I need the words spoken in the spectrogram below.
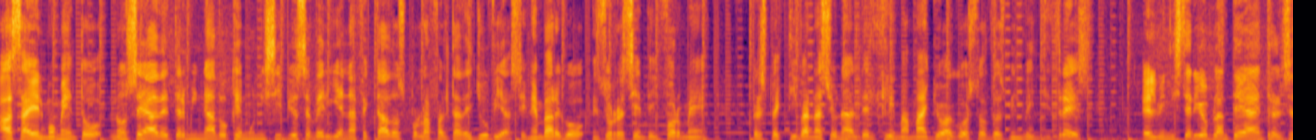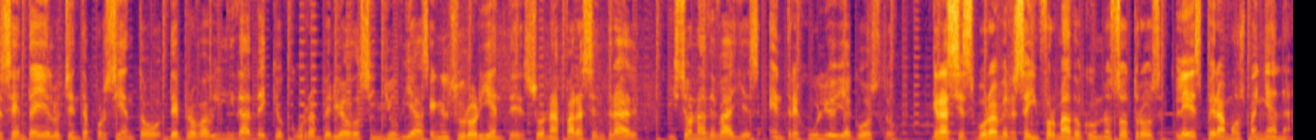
Hasta el momento no se ha determinado qué municipios se verían afectados por la falta de lluvias. Sin embargo, en su reciente informe, Perspectiva Nacional del Clima Mayo-Agosto 2023, el ministerio plantea entre el 60 y el 80% de probabilidad de que ocurran periodos sin lluvias en el suroriente, zona paracentral y zona de valles entre julio y agosto. Gracias por haberse informado con nosotros, le esperamos mañana.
